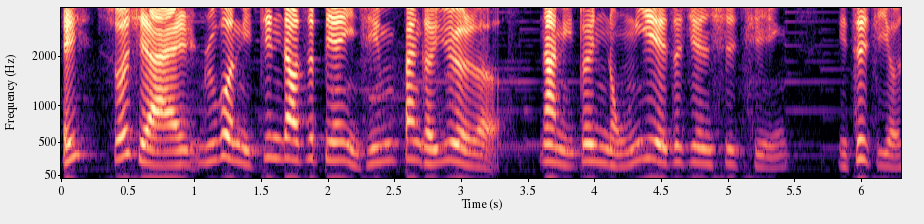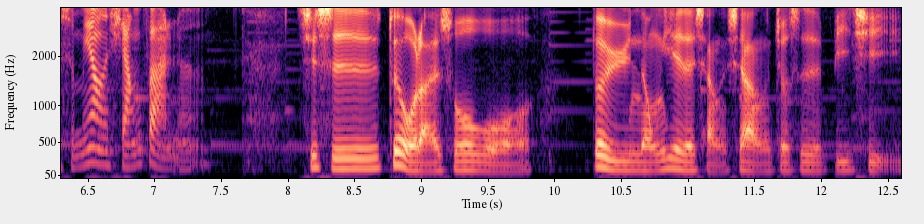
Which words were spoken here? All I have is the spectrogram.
哎，说起来，如果你进到这边已经半个月了，那你对农业这件事情，你自己有什么样的想法呢？其实对我来说，我对于农业的想象，就是比起。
